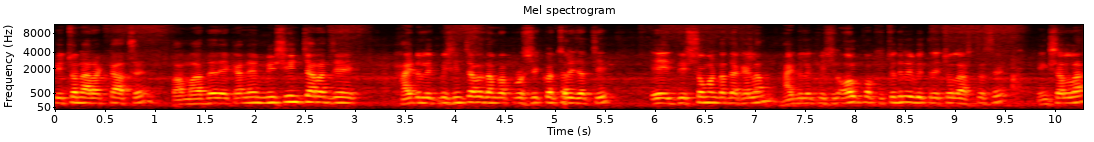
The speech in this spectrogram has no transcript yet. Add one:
পিছনে আর একটা আছে। তো আমাদের এখানে মেশিন চারা যে হাইড্রোলিক মেশিন চারা আমরা প্রশিক্ষণ চালিয়ে যাচ্ছি, এই দৃশ্যমানটা দেখাইলাম। হাইড্রোলিক মেশিন অল্প কিছুদিনের ভিতরে চলে আসতেছে, ইনশাল্লাহ,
